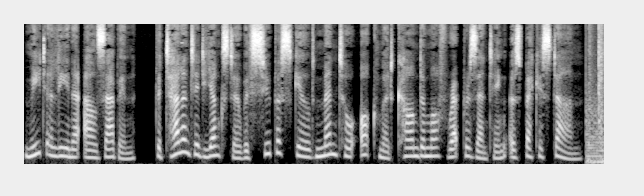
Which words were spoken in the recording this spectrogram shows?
Meet Alina Al-Zabin, the talented youngster with super skilled mentor Ahmad Kamdamov representing Uzbekistan.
